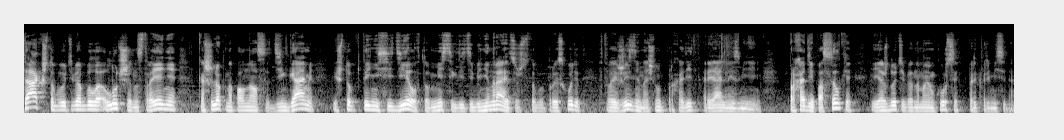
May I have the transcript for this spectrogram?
так, чтобы у тебя было лучшее настроение, кошелек наполнялся деньгами, и чтобы ты не сидел в том месте, где тебе не нравится, что с тобой происходит, в твоей жизни начнут проходить реальные изменения. Проходи по ссылке, и я жду тебя на моем курсе «Предприми себя».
